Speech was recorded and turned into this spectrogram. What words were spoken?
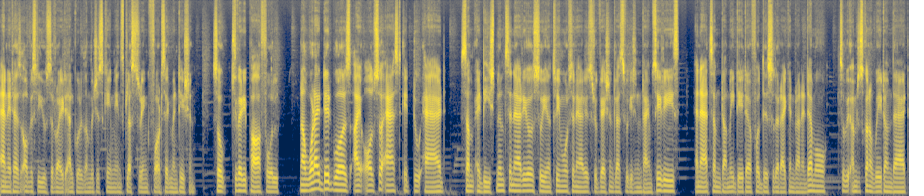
And it has obviously used the right algorithm, which is k-means clustering for segmentation. So it's very powerful. Now, what I did was I also asked it to add some additional scenarios. So, you know, three more scenarios, regression, classification, time series, and add some dummy data for this so that I can run a demo. So I'm just going to wait on that.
